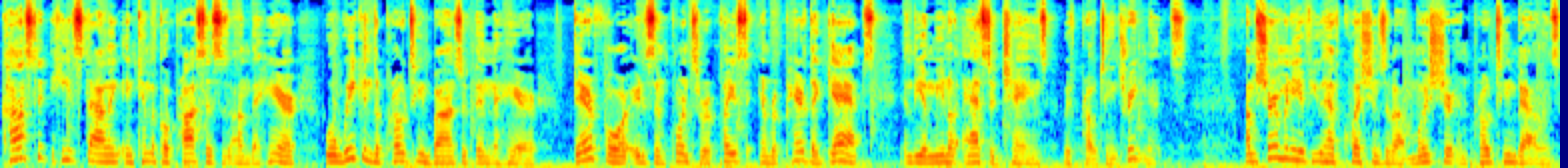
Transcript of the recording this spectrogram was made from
Constant heat styling and chemical processes on the hair will weaken the protein bonds within the hair. Therefore, it is important to replace and repair the gaps in the amino acid chains with protein treatments. I'm sure many of you have questions about moisture and protein balance,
